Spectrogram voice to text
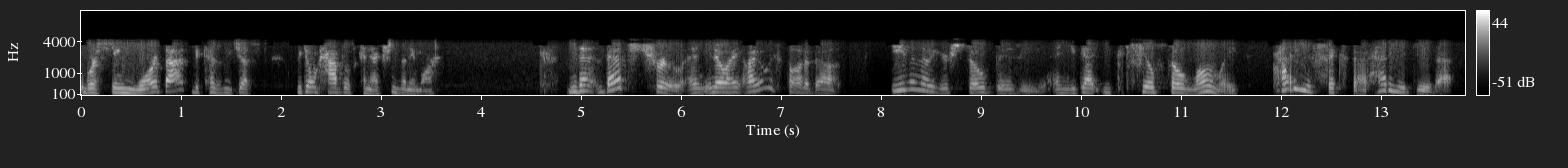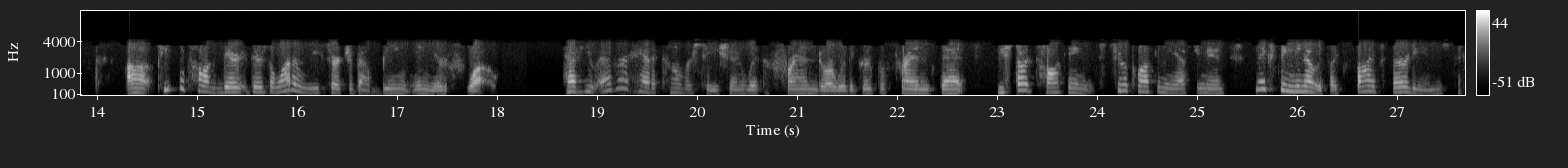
we're seeing more of that because we just we don't have those connections anymore. That that's true. And you know, I, I always thought about even though you're so busy and you get you could feel so lonely, how do you fix that? How do you do that? Uh, people talk there. There's a lot of research about being in your flow. Have you ever had a conversation with a friend or with a group of friends that you start talking? It's two o'clock in the afternoon. Next thing you know, it's like five thirty, and you say,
